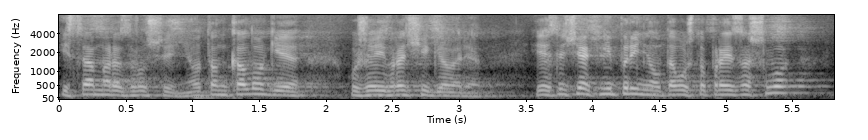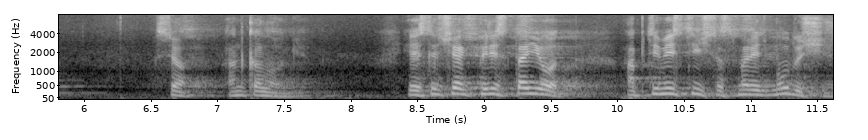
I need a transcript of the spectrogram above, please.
и саморазрушения. Вот онкология, уже и врачи говорят – если человек не принял того, что произошло, все, онкология. Если человек перестает оптимистично смотреть будущее,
